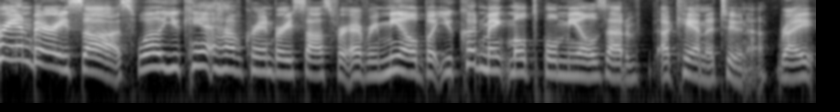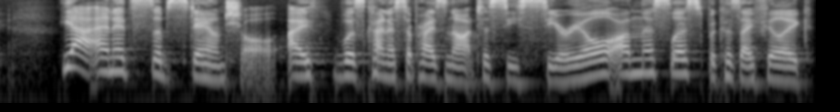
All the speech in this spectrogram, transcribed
cranberry sauce. Well, you can't have cranberry sauce for every meal, but you could make multiple meals out of a can of tuna, right? Yeah, and it's substantial. I was kind of surprised not to see cereal on this list because I feel like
